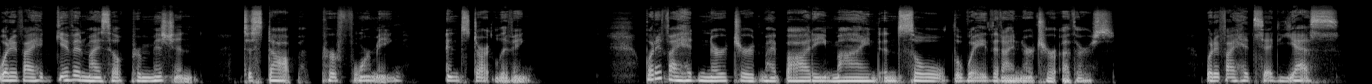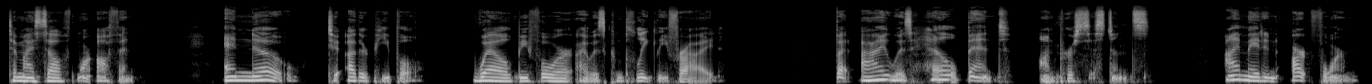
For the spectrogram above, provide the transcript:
What if I had given myself permission to stop performing and start living? What if I had nurtured my body, mind, and soul the way that I nurture others? What if I had said yes to myself more often and no to other people well before I was completely fried. But I was hell bent on persistence. I made an art form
